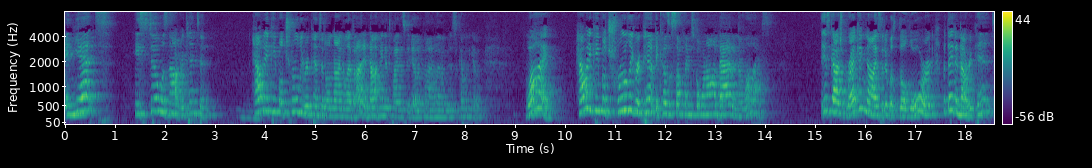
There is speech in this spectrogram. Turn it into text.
and yet he still was not repentant. How many people truly repented on 9 11? I did not mean to tie this together with 9 11, but it's coming together. Why? How many people truly repent because of something's going on bad in their lives? These guys recognized that it was the Lord, but they did not repent.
